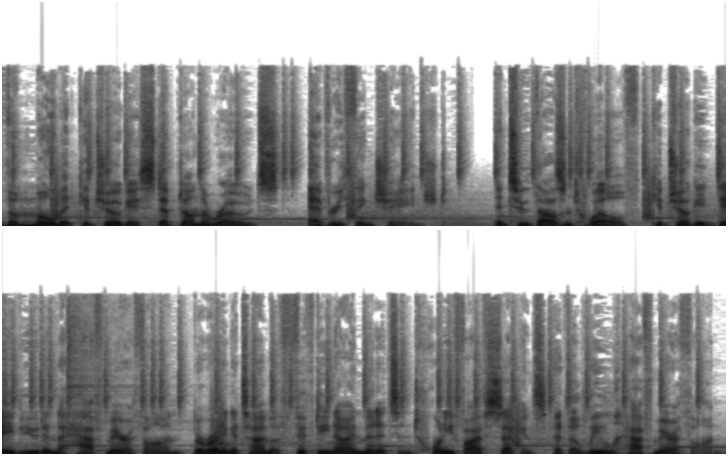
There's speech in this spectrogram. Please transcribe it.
The moment Kipchoge stepped on the roads, everything changed. In 2012, Kipchoge debuted in the half marathon by running a time of 59 minutes and 25 seconds at the Lille Half Marathon.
